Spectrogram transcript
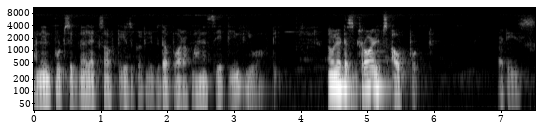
and input signal x of t is equal to e to the power of minus at into u of t. Now let us draw its output that is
